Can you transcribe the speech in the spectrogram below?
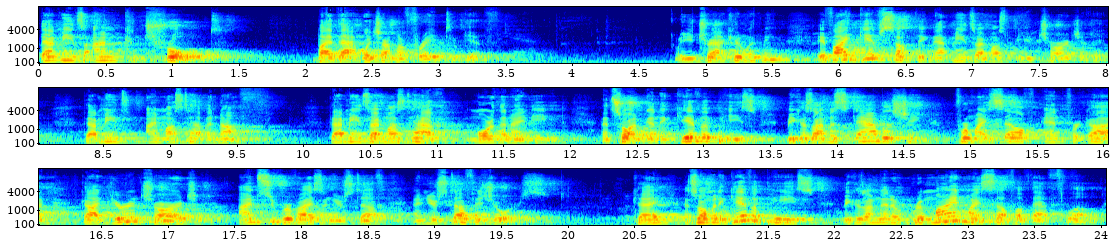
that means I'm controlled by that which I'm afraid to give. Are you tracking with me? If I give something, that means I must be in charge of it. That means I must have enough. That means I must have more than I need. And so I'm going to give a piece because I'm establishing for myself and for God God, you're in charge. I'm supervising your stuff, and your stuff is yours. Okay? And so I'm going to give a piece because I'm going to remind myself of that flow.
